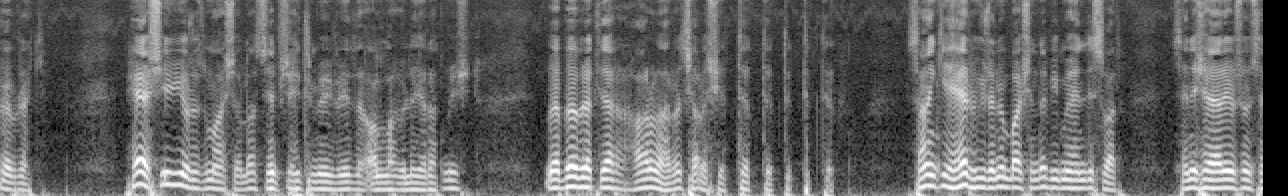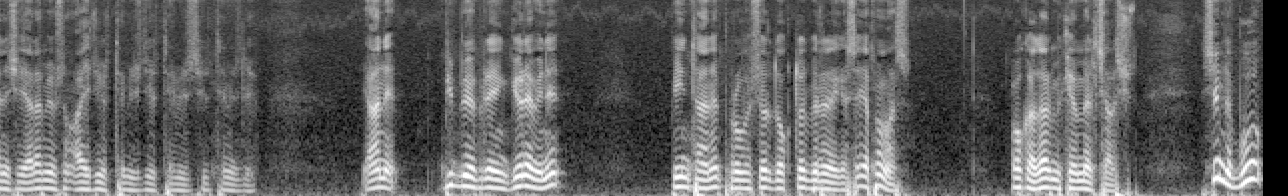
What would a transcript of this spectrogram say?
böbrek. Her şeyi yiyoruz maşallah. Sebze meyveyi de Allah öyle yaratmış. Ve böbrekler harıl harıl çalışıyor. Tık tık tık tık tık. Sanki her hücrenin başında bir mühendis var. Sen işe yarıyorsun, sen işe yaramıyorsun, ayırıyor, temizliyor, temizliyor, temizliyor. Yani bir böbreğin görevini bin tane profesör, doktor bir araya gelse yapamaz. O kadar mükemmel çalışır. Şimdi bu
